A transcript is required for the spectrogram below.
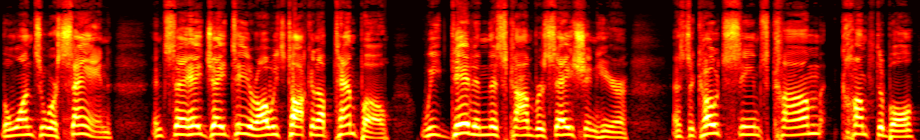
the ones who are sane, and say, Hey, JT, you're always talking up tempo. We did in this conversation here, as the coach seems calm, comfortable.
